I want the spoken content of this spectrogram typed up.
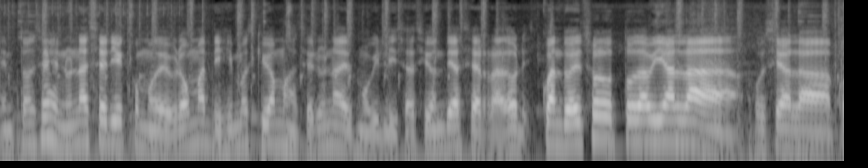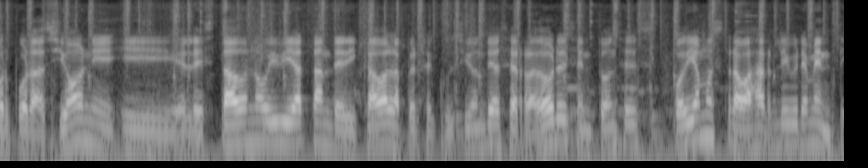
Entonces en una serie como de bromas dijimos que íbamos a hacer una desmovilización de aserradores. Cuando eso todavía la, o sea, la corporación y, y, el Estado no vivía tan dedicado a la persecución de aserradores, entonces podíamos trabajar libremente.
